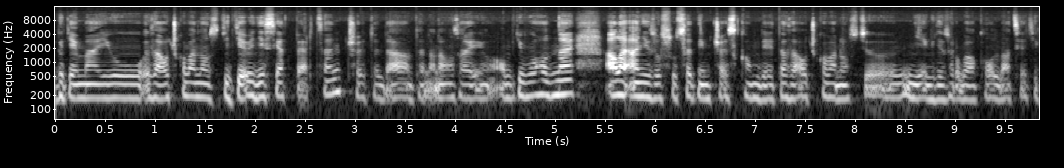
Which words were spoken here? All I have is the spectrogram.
kde majú zaočkovanosť 90%, čo je teda, teda naozaj obdivuhodné, ale ani so susedným Českom Českom, kde je tá zaočkovanosť e, niekde zhruba okolo 20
